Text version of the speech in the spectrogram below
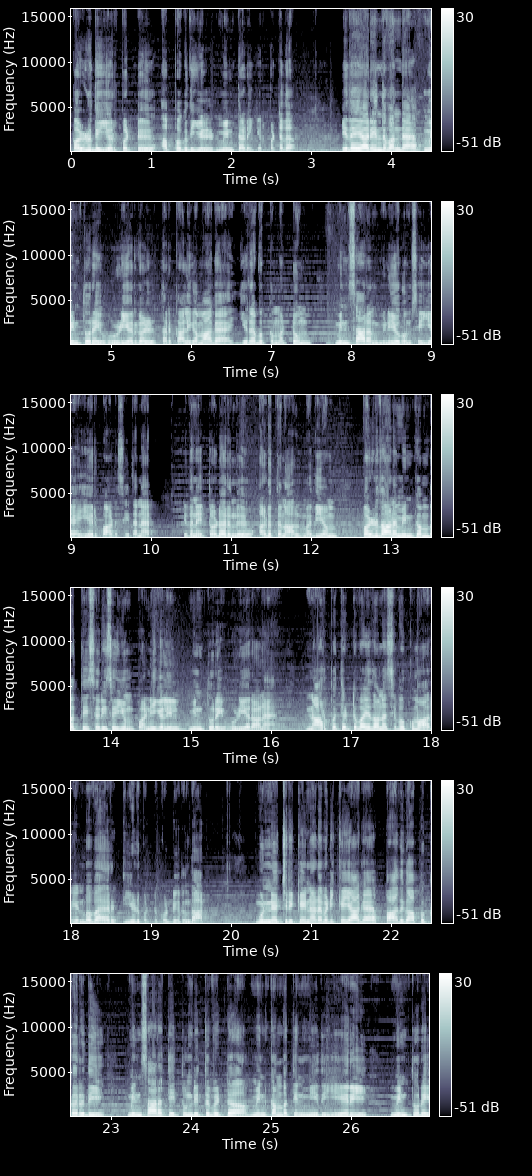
பழுது ஏற்பட்டு அப்பகுதியில் மின்தடை ஏற்பட்டது. இதை அறிந்து வந்த மின்துறை ஊழியர்கள் தற்காலிகமாக இரவுக்கு மட்டும் மின்சாரம் விநியோகம் செய்ய ஏற்பாடு செய்தனர். இதனைத் தொடர்ந்து அடுத்த நாள் மதியம் பழுதான மின்கம்பத்தை சரி செய்யும் பணிகளில் மின்துறை ஊழியரான நாற்பத்தெட்டு வயதான சிவகுமார் என்பவர் ஈடுபட்டு கொண்டிருந்தார். முன்னெச்சரிக்கை நடவடிக்கையாக பாதுகாப்பு கருதி மின்சாரத்தை துண்டித்துவிட்டு மின்கம்பத்தின் மீது ஏறி மின்துறை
